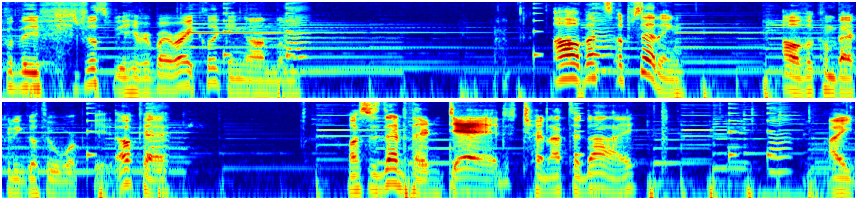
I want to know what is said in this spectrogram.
But they just behavior by right-clicking on them. Oh, that's upsetting. Oh, they'll come back when you go through Warp Gate. Okay. Unless it's dead, they're dead. Try not to die. I...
